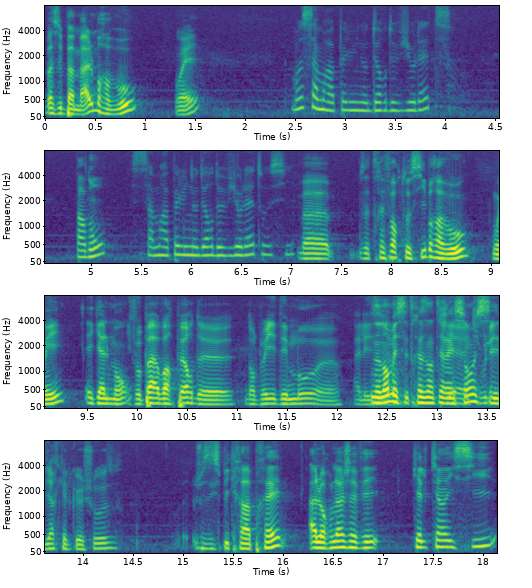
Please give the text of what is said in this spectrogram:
Bah, c'est pas mal, bravo. Ouais. Moi, ça me rappelle une odeur de violette. Pardon? Ça me rappelle une odeur de violette aussi. Bah, vous êtes très forte aussi, bravo. Oui, également. Il ne faut pas avoir peur d'employer des mots. Euh, non, non, mais c'est très intéressant. Qui, qui dire quelque chose Je vous expliquerai après. Alors là, j'avais quelqu'un ici.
